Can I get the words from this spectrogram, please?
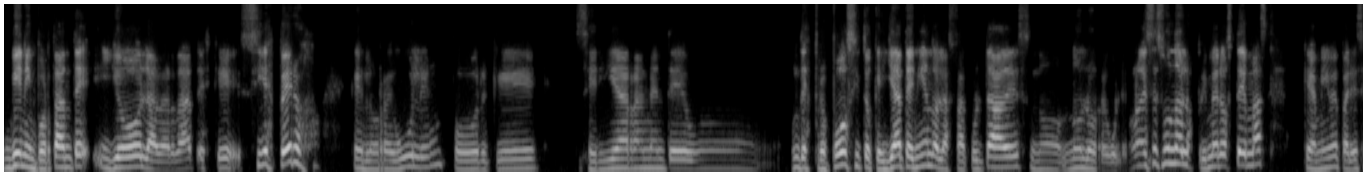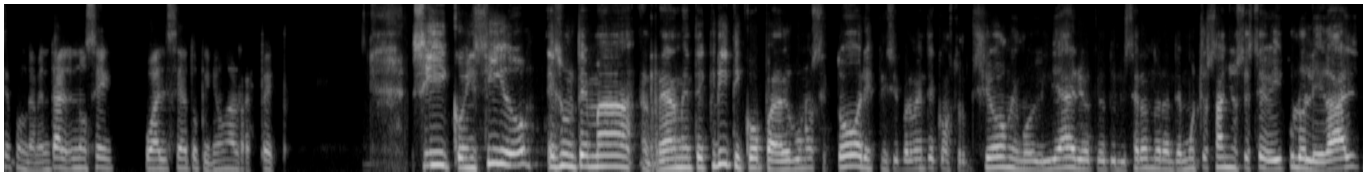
bien importante y yo la verdad es que sí espero que lo regulen porque sería realmente un, despropósito que ya teniendo las facultades no, no lo regulen. Ese es uno de los primeros temas que a mí me parece fundamental. No sé cuál sea tu opinión al respecto. Sí, coincido. Es un tema realmente crítico para algunos sectores, principalmente construcción, inmobiliario, que utilizaron durante muchos años este vehículo legal,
